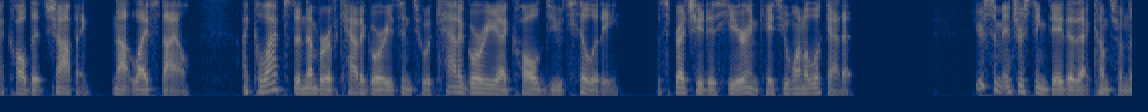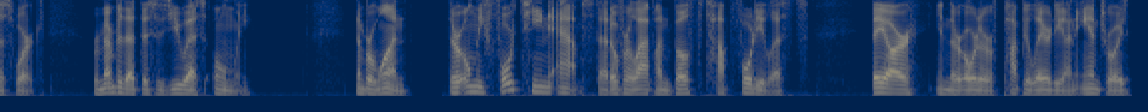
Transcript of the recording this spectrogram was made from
I called it shopping, not lifestyle. I collapsed a number of categories into a category I called utility. The spreadsheet is here in case you want to look at it. Here's some interesting data that comes from this work. Remember that this is US only. Number one, there are only 14 apps that overlap on both top 40 lists. They are, in their order of popularity on Android,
